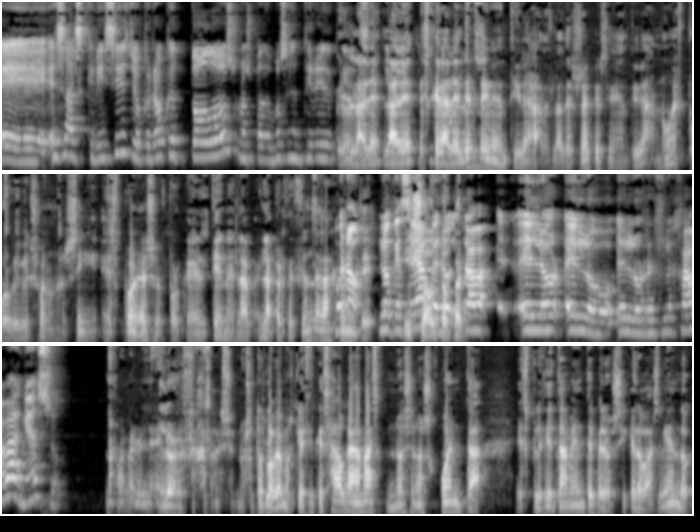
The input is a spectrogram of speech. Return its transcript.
eh, esas crisis, yo creo que todos nos podemos sentir. Pero la de, la de, es que la de él es de identidad, la de Shrek es de identidad, no es por vivir solo así, es por eso, es porque él tiene la, percepción de la gente. Lo que sea, pero estaba, él, lo, él, lo, él, lo, reflejaba en eso. No, él lo refleja en eso. Nosotros lo vemos. Quiero decir que es algo que además no se nos cuenta explícitamente, pero sí que lo vas viendo.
